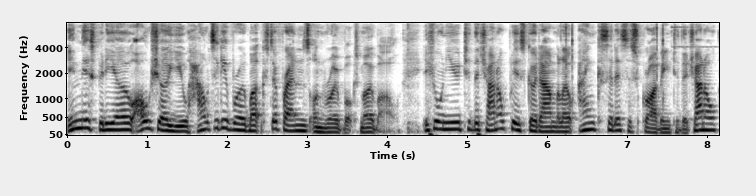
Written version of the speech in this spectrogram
In this video, I'll show you how to give Robux to friends on Roblox Mobile. If you're new to the channel, please go down below and consider subscribing to the channel.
